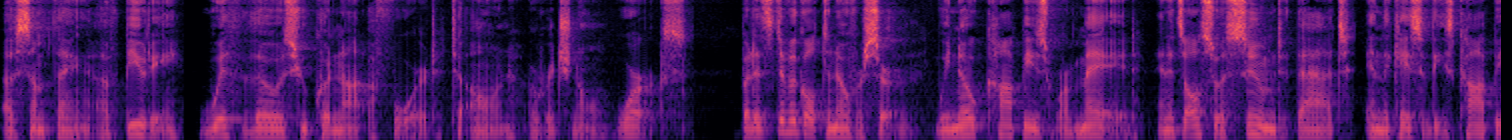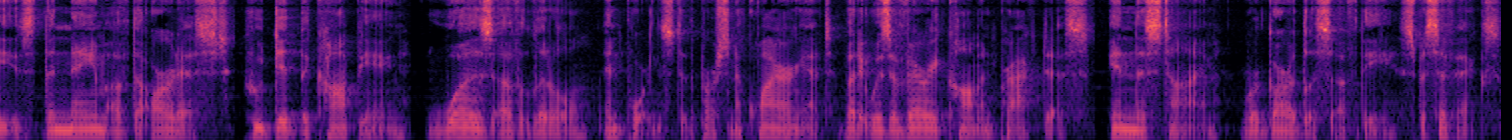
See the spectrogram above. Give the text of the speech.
of something of beauty with those who could not afford to own original works. But it's difficult to know for certain. We know copies were made, and it's also assumed that, in the case of these copies, the name of the artist who did the copying was of little importance to the person acquiring it, but it was a very common practice in this time, regardless of the specifics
